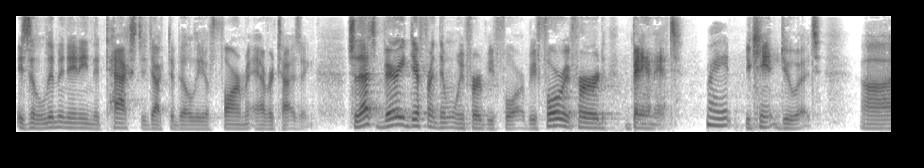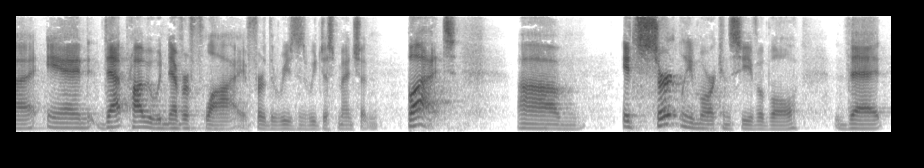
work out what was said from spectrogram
is eliminating the tax deductibility of pharma advertising. So that's very different than what we've heard before. Before we've heard ban it, Right. you can't do it, uh, and that probably would never fly for the reasons we just mentioned. But um, it's certainly more conceivable that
